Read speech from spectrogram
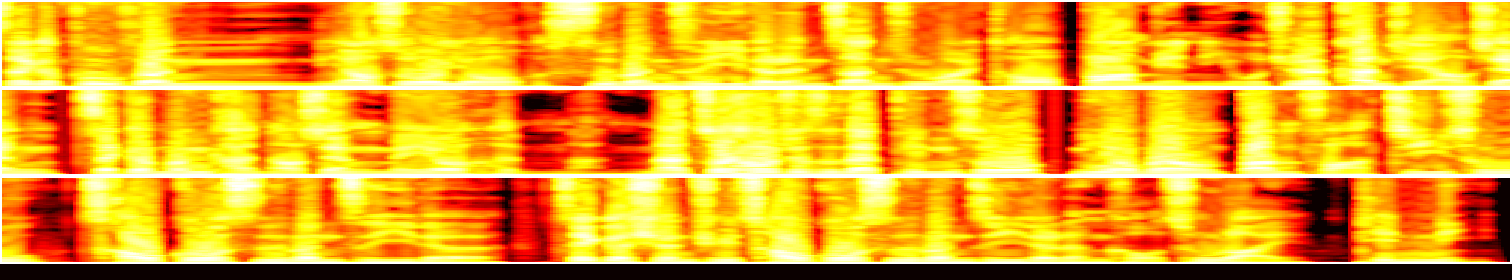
这个部分你要说有四分之一的人站出来投罢免你，我觉得看起来好像这个门槛好像没有很难。那最后就是在拼说你有没有办法挤出超过四分之一的这个选区超过四分之一的人口出来挺你。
